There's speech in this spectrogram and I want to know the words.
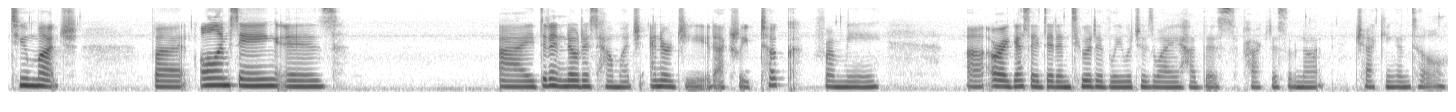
too much. But all I'm saying is, I didn't notice how much energy it actually took from me. Uh, or I guess I did intuitively, which is why I had this practice of not checking until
